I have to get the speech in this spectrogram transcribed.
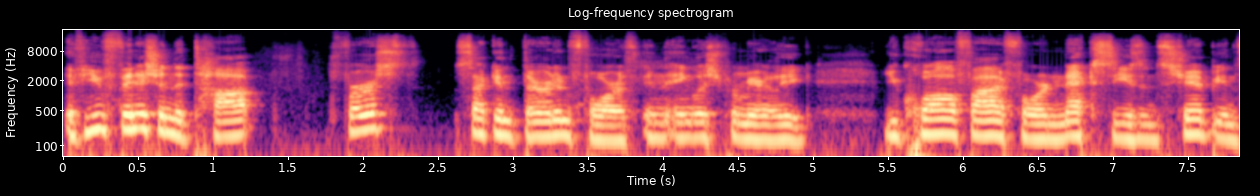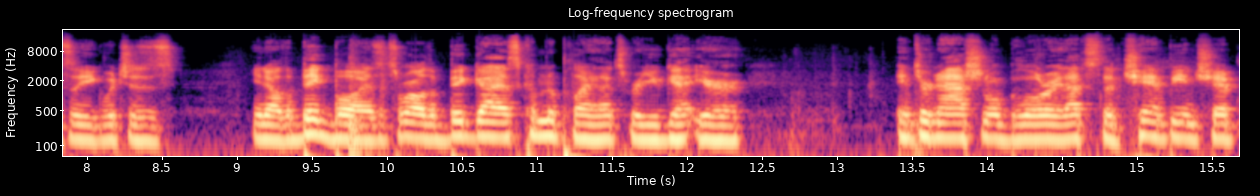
if you finish in the top first, second, third, and fourth in the English Premier League, you qualify for next season's Champions League, which is, you know, the big boys. It's where all the big guys come to play. That's where you get your international glory. That's the championship,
